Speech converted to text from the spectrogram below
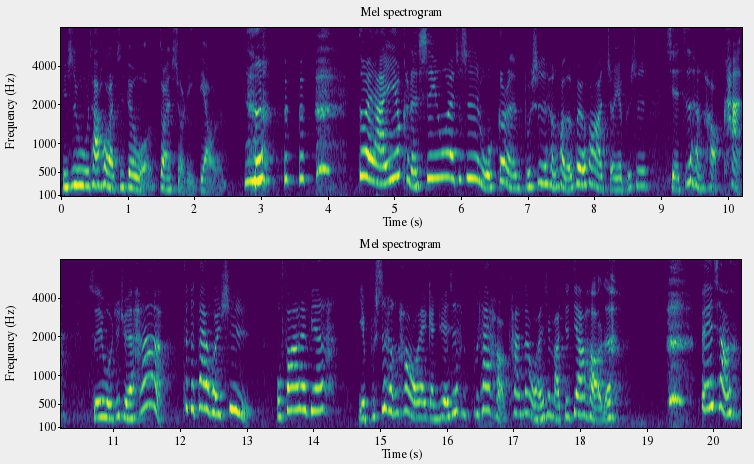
于是乎，他后来就被我断舍离掉了。对啊，也有可能是因为就是我个人不是很好的绘画者，也不是写字很好看，所以我就觉得哈，这个带回去我放在那边也不是很好哎，感觉也是不太好看，那我还是先把它丢掉好了，非常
